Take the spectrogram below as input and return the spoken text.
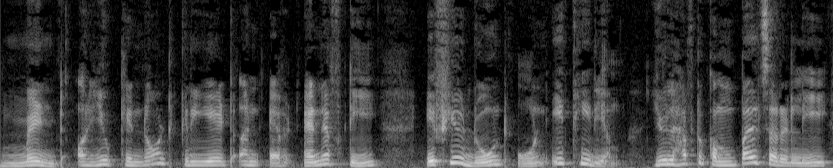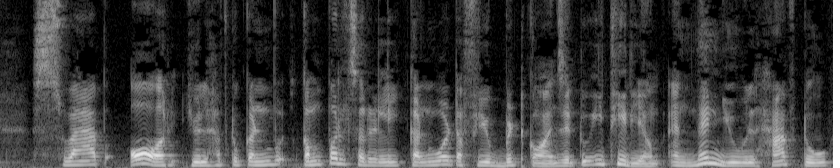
mint or you cannot create an NFT if you don't own Ethereum. You'll have to compulsorily swap or you'll have to convert, compulsorily convert a few bitcoins into ethereum and then you will have to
